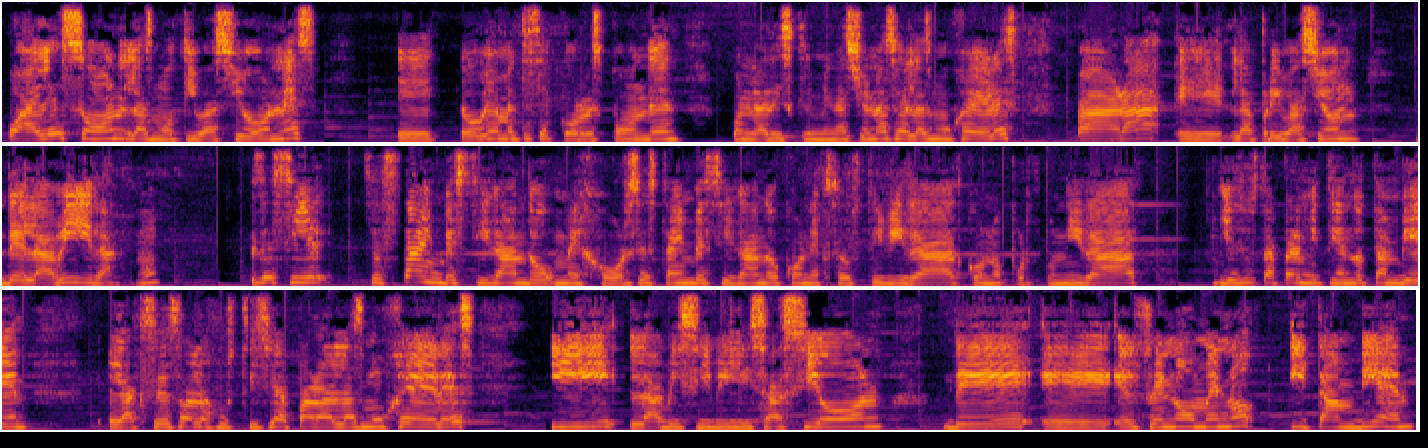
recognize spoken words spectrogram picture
cuáles son las motivaciones eh, que obviamente se corresponden con la discriminación hacia las mujeres para eh, la privación de la vida, ¿no? Es decir, se está investigando mejor, se está investigando con exhaustividad, con oportunidad, y eso está permitiendo también el acceso a la justicia para las mujeres y la visibilización de eh, el fenómeno y también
